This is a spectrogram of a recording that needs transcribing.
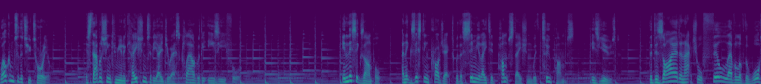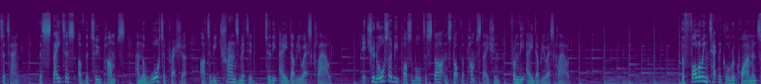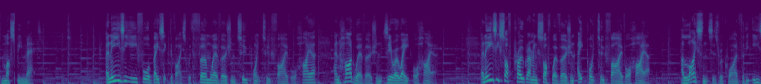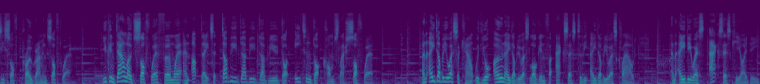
Welcome to the tutorial, establishing communication to the AWS cloud with the EasyE4. In this example, an existing project with a simulated pump station with two pumps is used. The desired and actual fill level of the water tank, the status of the two pumps, and the water pressure are to be transmitted to the AWS cloud. It should also be possible to start and stop the pump station from the AWS cloud. The following technical requirements must be met. An EasyE4 basic device with firmware version 2.25 or higher and hardware version 08 or higher. An EasySoft programming software version 8.25 or higher. A license is required for the EasySoft programming software. You can download software, firmware, and updates at www.eaton.com/software. An AWS account with your own AWS login for access to the AWS cloud an AWS Access Key ID,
